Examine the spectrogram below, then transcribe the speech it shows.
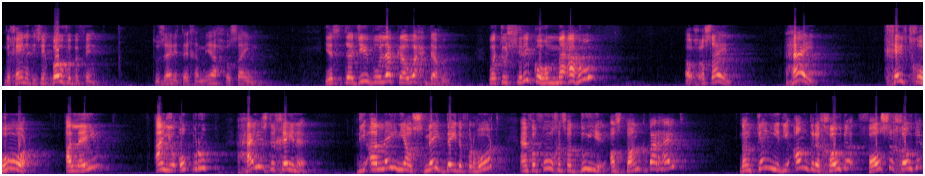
Degene die zich boven bevindt. Toen zei hij tegen hem, ja Hussein. Yastajibu laka wahdahu. Wa tushrikuhum ma'ahu. Oh Hussein. Hij geeft gehoor alleen aan je oproep. Hij is degene die alleen jouw smeekbeden verhoort. En vervolgens wat doe je als dankbaarheid? Dan ken je die andere goden, valse goden,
